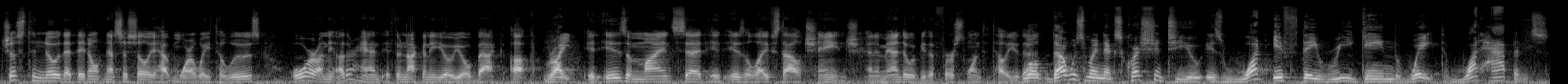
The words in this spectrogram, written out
just to know that they don't necessarily have more weight to lose. Or on the other hand, if they're not going to yo-yo back up. Right. It is a mindset, it is a lifestyle change, and Amanda would be the first one to tell you that. Well, that was my next question to you is what if they regain the weight? What happens?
